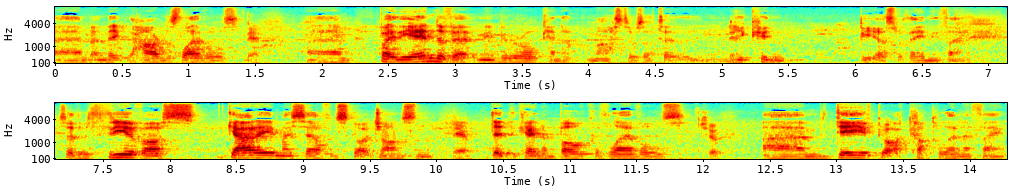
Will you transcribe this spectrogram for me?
um, and make the hardest levels. Yeah. Um, by the end of it, I mean, we were all kind of masters at it. Yeah. You couldn't beat us with anything. So there were three of us, Gary, myself, and Scott Johnson, Yeah. did the kind of bulk of levels. Sure. Um, Dave got a couple in, I think.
